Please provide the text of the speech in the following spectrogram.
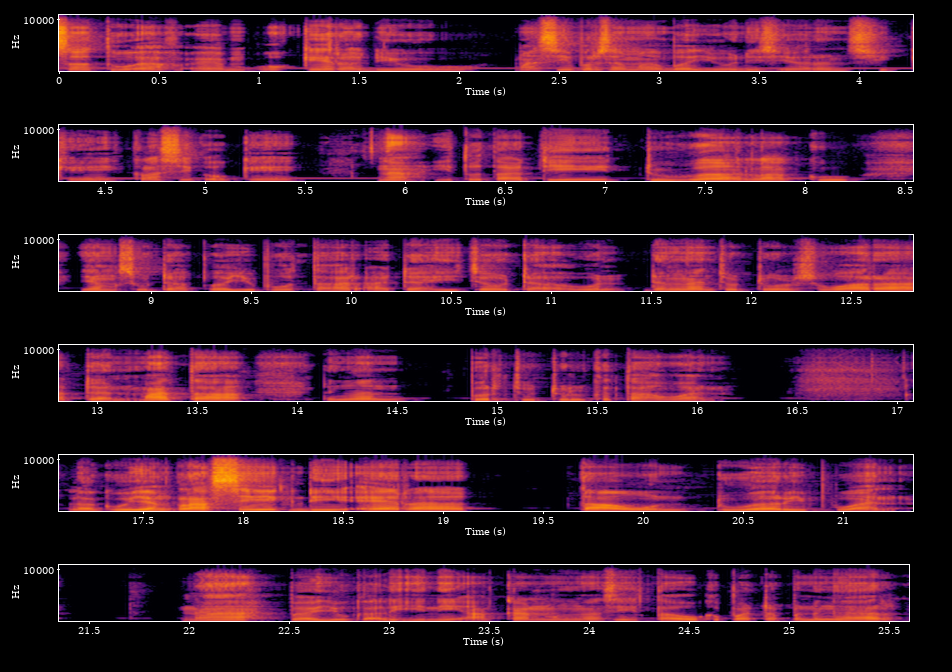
FM Oke Radio. Masih bersama Bayu di siaran Sike Klasik Oke Nah itu tadi dua lagu yang sudah Bayu putar. Ada Hijau Daun dengan judul Suara dan Mata Dengan berjudul Ketahuan. Lagu yang klasik di era tahun 2000-an Nah, Bayu kali ini akan mengasih tahu kepada pendengar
